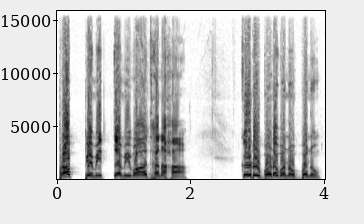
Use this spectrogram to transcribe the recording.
ಪ್ರಾಪ್ಯಮಿತ್ತಮಿವಾಧನಃ ಕಡು ಬಡವನೊಬ್ಬನು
